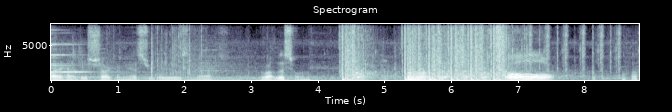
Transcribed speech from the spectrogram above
I had this shotgun yesterday, it was nice. What about this one? Oh!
